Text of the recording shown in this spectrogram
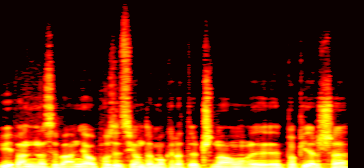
I wie pan, nazywanie opozycją demokratyczną, y, po pierwsze,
